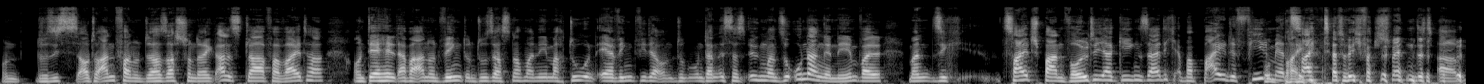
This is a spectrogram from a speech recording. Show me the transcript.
und du siehst das Auto anfahren und da sagst schon direkt, alles klar, fahr weiter und der hält aber an und winkt und du sagst nochmal, nee, mach du und er winkt wieder und du, und dann ist das irgendwann so unangenehm, weil man sich Zeit sparen wollte ja gegenseitig, aber beide viel Und mehr beide. Zeit dadurch verschwendet haben.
